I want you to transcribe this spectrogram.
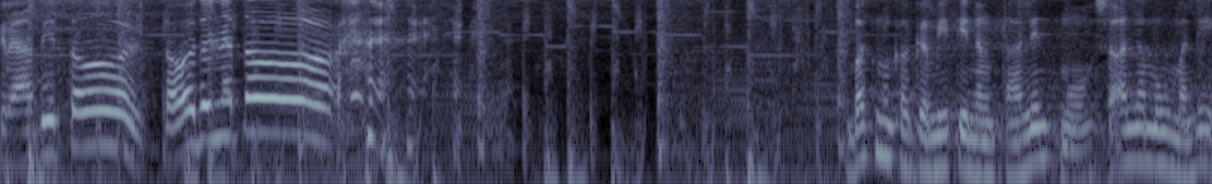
Grabe, Tol. Todo na to. Ba't mo gagamitin ang talent mo sa alam mong mali?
